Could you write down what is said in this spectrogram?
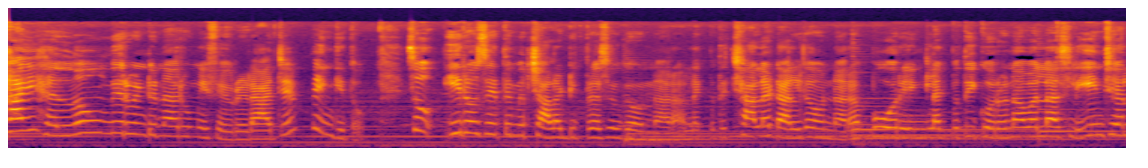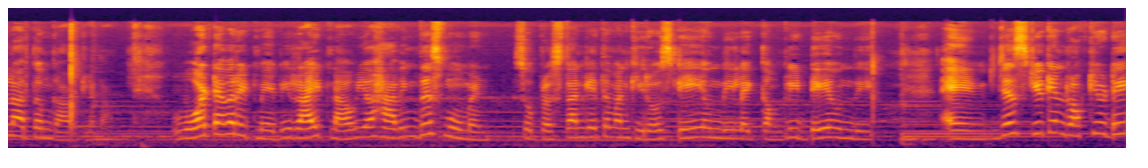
హాయ్ హలో మీరు వింటున్నారు మీ ఫేవరెట్ ఆర్జే పింగితో సో ఈ రోజు అయితే మీరు చాలా డిప్రెసివ్గా ఉన్నారా? లేకపోతే చాలా డల్గా ఉన్నారా? బోరింగ్ లేకపోతే ఈ కరోనా వల్ల అసలు ఏం చేయాలో అర్థం కావట్లేదా? Whatever it may be right now you're having this moment so ప్రస్తుతానికి అయితే మనకి ఈరోజు డే ఉంది లైక్ కంప్లీట్ డే ఉంది. And just you can rock your day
